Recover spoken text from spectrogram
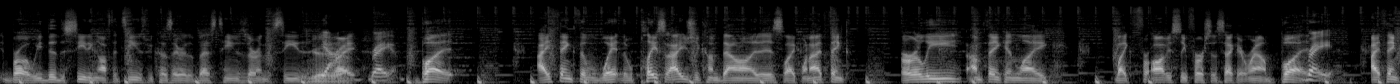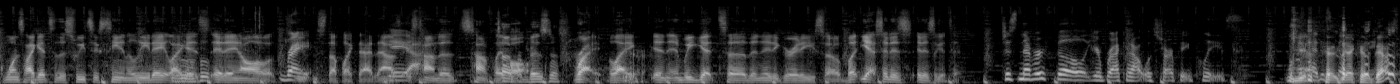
bro, we did the seeding off the teams because they were the best teams during the season, Yeah. right? Right. But I think the way the place that I usually come down on it is like when I think early, I'm thinking like like for obviously first and second round. But Right. I think once I get to the Sweet 16 and Elite Eight, like it's, it ain't all cute Right. and stuff like that. Now Yeah, it's, it's time to it's time to play Time for ball. business. Right. Like and, and we get to the nitty gritty. So, but yes, it is it is a good tip. Just never fill your bracket out with Sharpie, please. Yeah, because filthy. that's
